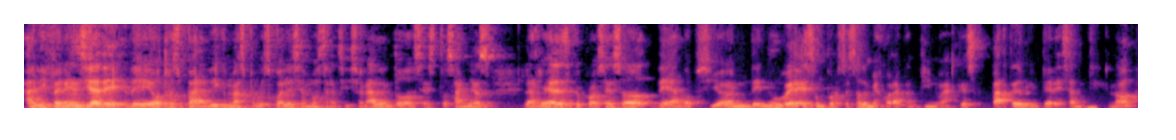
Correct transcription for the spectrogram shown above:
a diferencia de, otros paradigmas por los cuales hemos transicionado en todos estos años, la realidad es que el proceso de adopción de nube es un proceso de mejora continua, que es parte de lo interesante, ¿no?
